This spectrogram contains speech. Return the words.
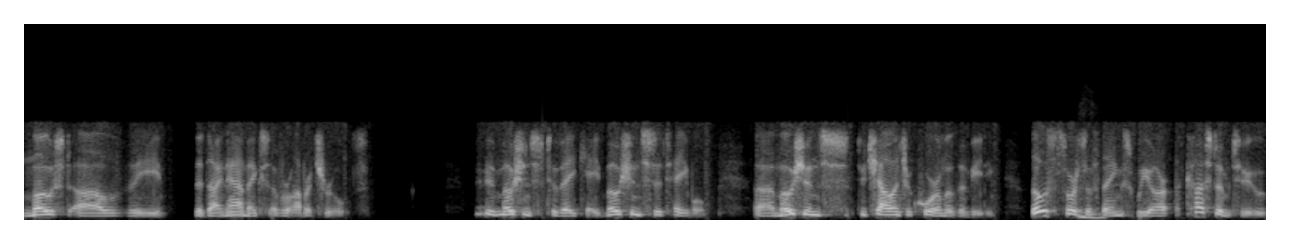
most of the, the dynamics of Robert's rules. Motions to vacate, motions to table, uh, motions to challenge a quorum of the meeting. Those sorts mm-hmm. of things we are accustomed to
